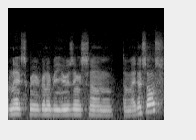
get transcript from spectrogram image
Next we're going to be using some tomato sauce.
